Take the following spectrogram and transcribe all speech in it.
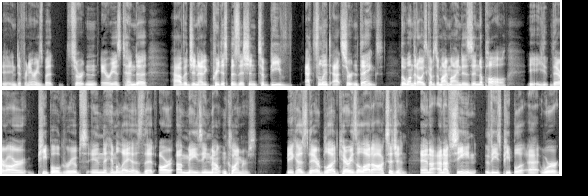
in different areas, but certain areas tend to have a genetic predisposition to be excellent at certain things. The one that always comes to my mind is in Nepal. There are people groups in the Himalayas that are amazing mountain climbers because their blood carries a lot of oxygen. And I, and I've seen these people at work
